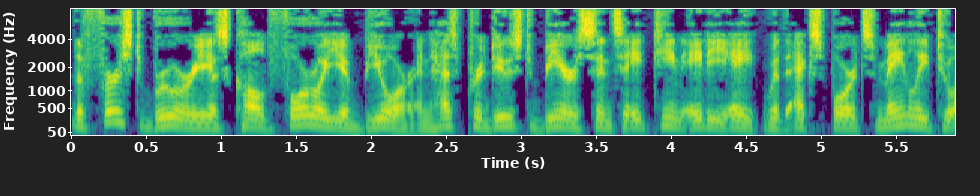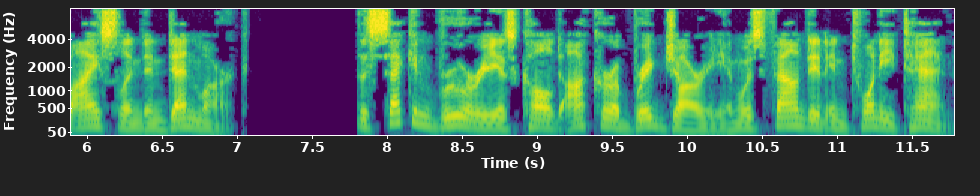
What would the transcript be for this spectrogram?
The first brewery is called Föroya Bjór and has produced beer since 1888 with exports mainly to Iceland and Denmark. The second brewery is called Akara Bryggeri and was founded in 2010.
